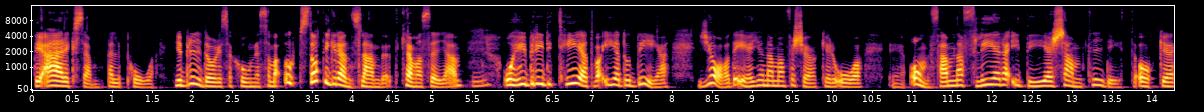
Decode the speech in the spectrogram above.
det är exempel på hybridorganisationer som har uppstått i gränslandet kan man säga. Mm. Och hybriditet, vad är då det? Ja, det är ju när man försöker att omfamna flera idéer samtidigt och eh,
